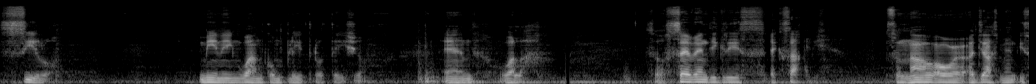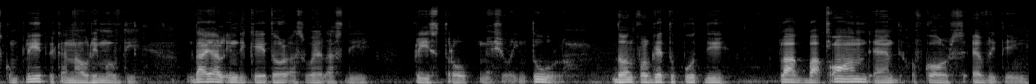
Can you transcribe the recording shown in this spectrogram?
zero meaning one complete rotation. And voila. So 7 degrees exactly. So now our adjustment is complete. We can now remove the dial indicator as well as the pre-stroke measuring tool. Don't forget to put the plug back on and of course everything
